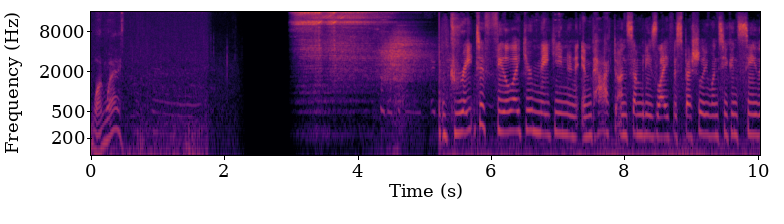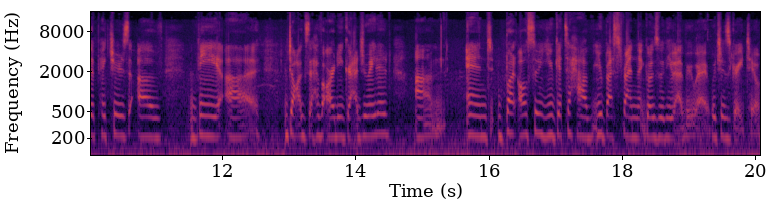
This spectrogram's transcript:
one way. Great to feel like you're making an impact on somebody's life, especially once you can see the pictures of the uh, dogs that have already graduated. Um, and but also you get to have your best friend that goes with you everywhere, which is great too.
